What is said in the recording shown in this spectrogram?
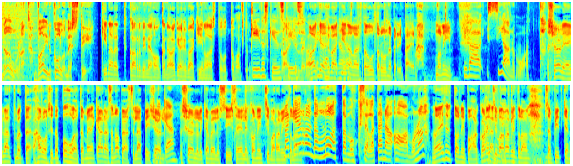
Naurat vain kolmesti. Kinaret, Karvinen, Honkanen, oikein hyvää kiinalaista uutta vuotta. Kiitos, kiitos, Kaikille. kiitos. Oikein hyvää kiinalaista. kiinalaista uutta Runeberin päivää. No niin. Hyvää sian vuotta. Shirley ei välttämättä halua siitä puhua, joten me käydään se nopeasti läpi. Shirley, Mikä? Shirley oli kävellyt siis eilen Konichiwa Mä ravintolaan. kerroin tämän luottamuksella tänä aamuna. No ei se nyt ole niin paha. Konichiwa ravintolan sen pitkän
